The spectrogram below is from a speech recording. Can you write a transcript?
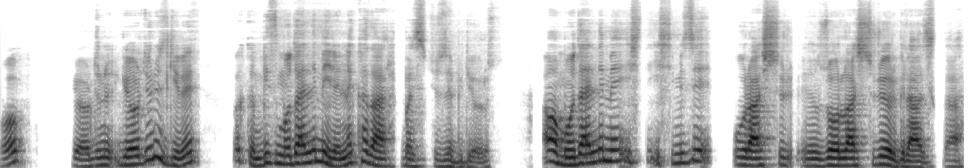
Hop. Gördüğünüz, gördüğünüz gibi bakın biz modelleme ile ne kadar basit çözebiliyoruz. Ama modelleme işte işimizi uğraştır, zorlaştırıyor birazcık daha.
